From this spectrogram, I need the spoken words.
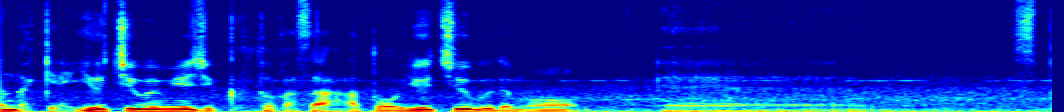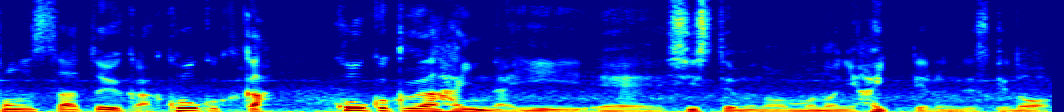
なんだっけ？YouTube ミュージックとかさあと YouTube でも、えー、スポンサーというか広告か。広告が入んない、えー、システムのものに入ってるんですけど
